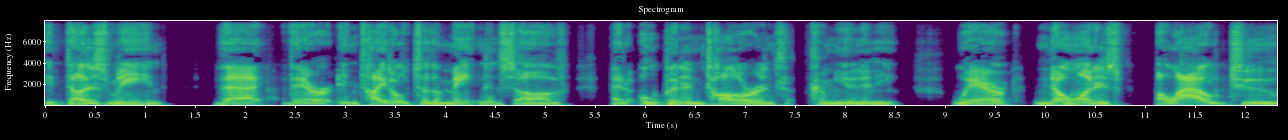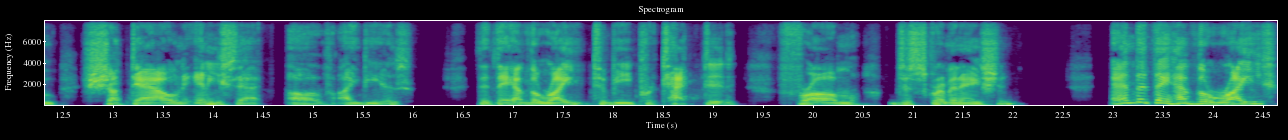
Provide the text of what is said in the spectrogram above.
It does mean that they're entitled to the maintenance of an open and tolerant community where no one is allowed to shut down any set of ideas, that they have the right to be protected from discrimination, and that they have the right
